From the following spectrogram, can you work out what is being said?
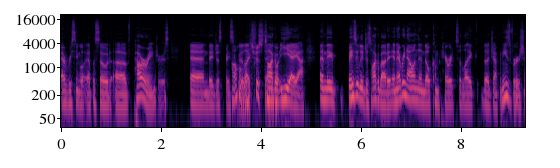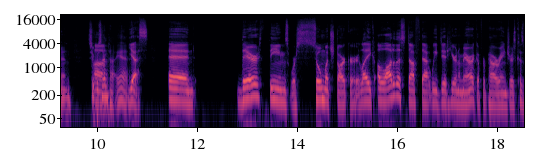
every single episode of Power Rangers, and they just basically Oh, like talk about yeah, yeah, and they basically just talk about it, and every now and then they'll compare it to like the Japanese version. super Um, sentai yeah. Yes, and their themes were so much darker. Like a lot of the stuff that we did here in America for Power Rangers, because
